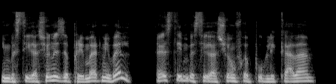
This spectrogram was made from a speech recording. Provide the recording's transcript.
investigaciones de primer nivel. Esta investigación fue publicada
